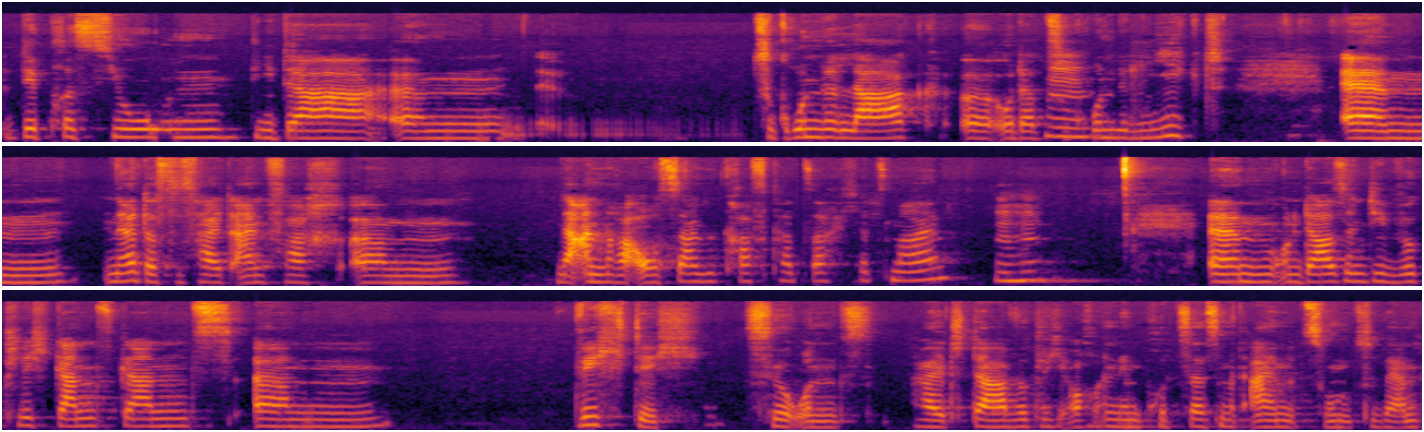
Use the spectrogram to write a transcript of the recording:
Depression, die da ähm, zugrunde lag äh, oder hm. zugrunde liegt, ähm, ne, dass es halt einfach ähm, eine andere Aussagekraft hat, sag ich jetzt mal. Mhm. Ähm, und da sind die wirklich ganz, ganz ähm, wichtig für uns, halt da wirklich auch in den Prozess mit einbezogen zu werden.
